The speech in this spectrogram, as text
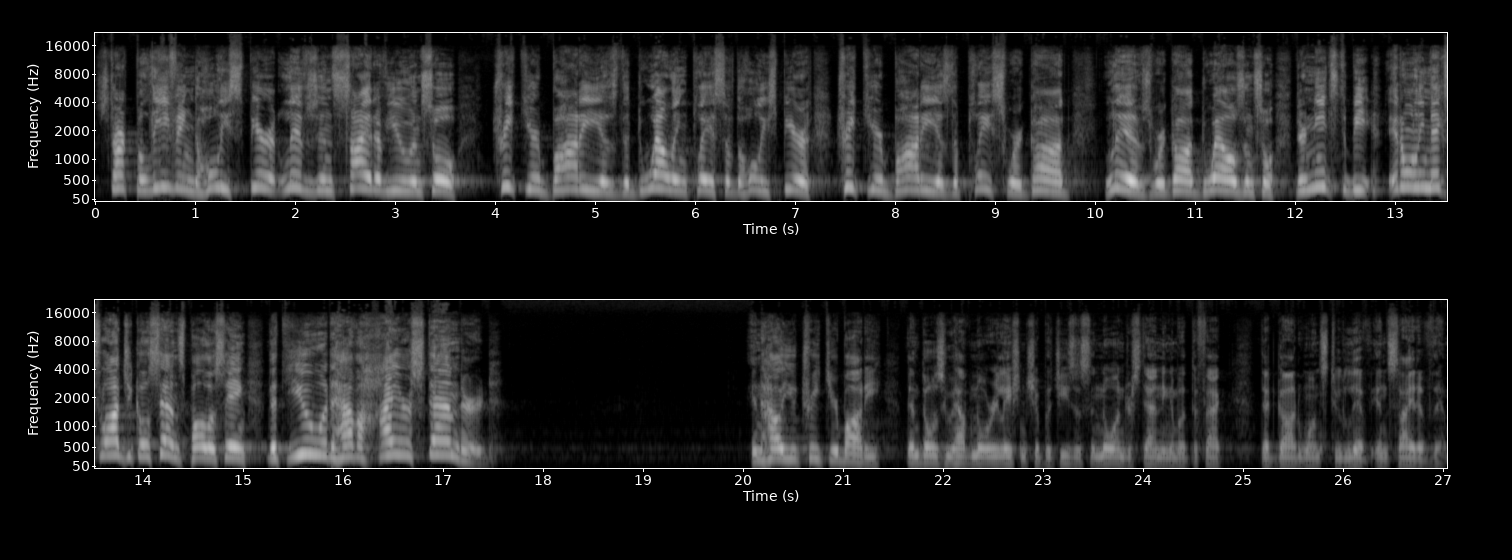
Start believing the Holy Spirit lives inside of you, and so treat your body as the dwelling place of the Holy Spirit. Treat your body as the place where God lives, where God dwells. And so there needs to be, it only makes logical sense, Paul is saying, that you would have a higher standard in how you treat your body than those who have no relationship with Jesus and no understanding about the fact that God wants to live inside of them.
